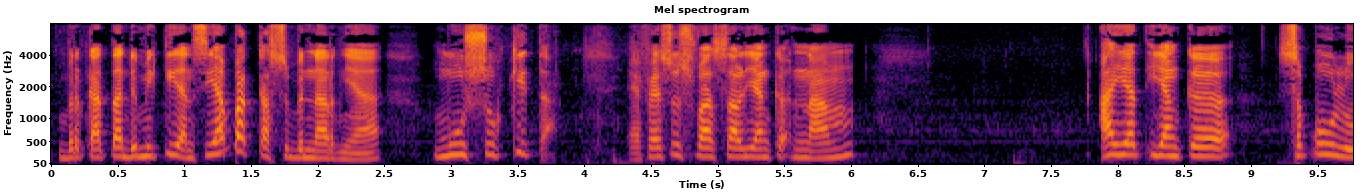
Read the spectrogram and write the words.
Berkata demikian, siapakah sebenarnya musuh kita? Efesus pasal yang ke-6 ayat yang ke-10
